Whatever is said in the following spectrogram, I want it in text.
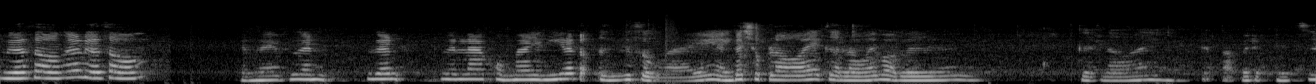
เหลือสองอะเหลือสองยังไงเพื่อนเพื่อนเพื่อนลากผมมาอย่างนี้แล้วก็เออสวยอย่างนี้ก็ชุบร้อยเกิดร้อยบอกเลย เกิดร้อยเดี๋ยวต่อไปดูนซิ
